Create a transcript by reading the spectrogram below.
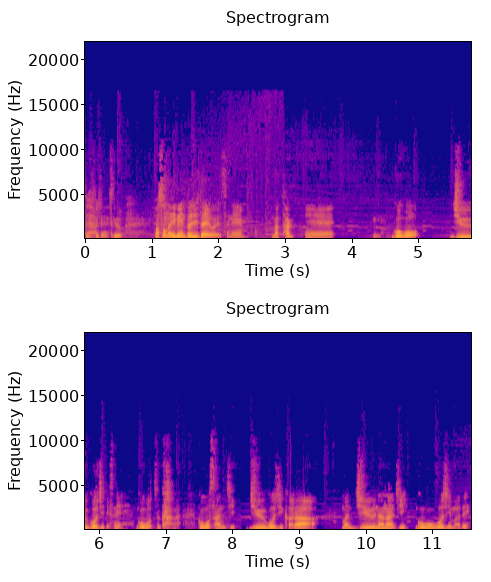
例えばじゃないですけど、まあ、そのイベント自体はですね、まあ、た、えー、午後15時ですね。午後つか、午後3時、15時から、まあ、17時、午後5時まで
